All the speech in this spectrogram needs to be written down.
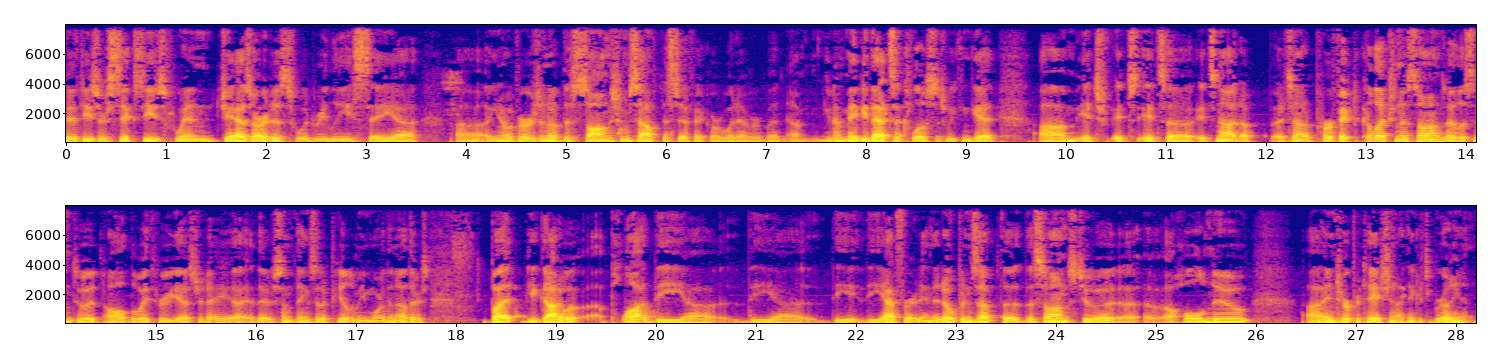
50s or 60s when jazz artists would release a uh, you know, a version of the songs from South Pacific or whatever. But um, you know, maybe that's the closest we can get. Um, it's it's it's a it's not a it's not a perfect collection of songs. I listened to it all the way through yesterday. Uh, there's some things that appeal to me more than others, but you got to applaud the uh, the uh, the the effort, and it opens up the the songs to a, a whole new uh, interpretation. I think it's brilliant.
